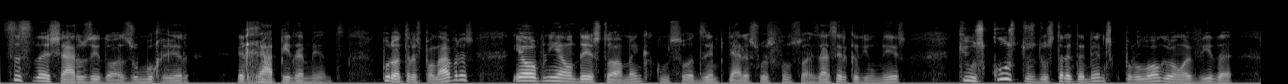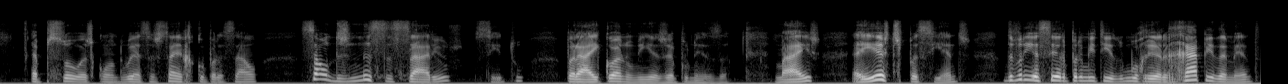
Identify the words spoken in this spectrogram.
se se deixar os idosos morrer rapidamente. Por outras palavras, é a opinião deste homem, que começou a desempenhar as suas funções há cerca de um mês, que os custos dos tratamentos que prolongam a vida a pessoas com doenças sem recuperação são desnecessários, cito, para a economia japonesa. Mas, a estes pacientes deveria ser permitido morrer rapidamente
